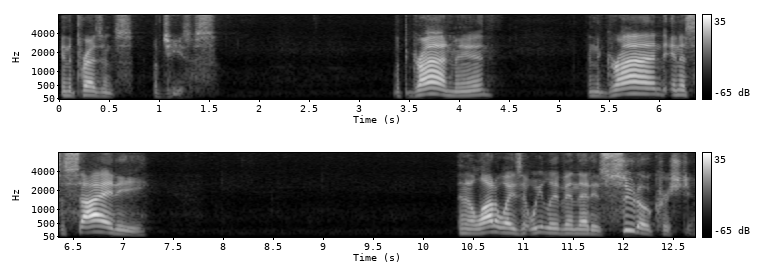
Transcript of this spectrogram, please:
in the presence of Jesus. But the grind, man, and the grind in a society, in a lot of ways that we live in that is pseudo Christian.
